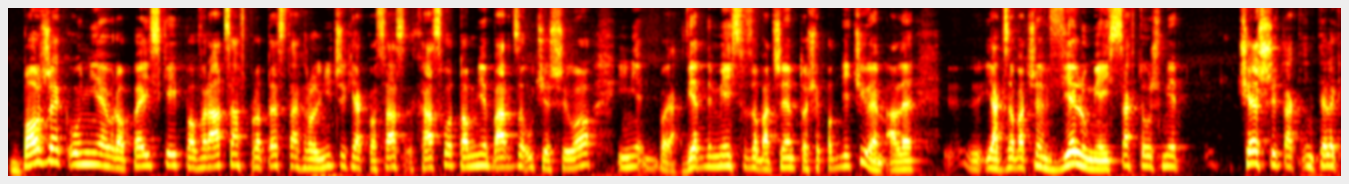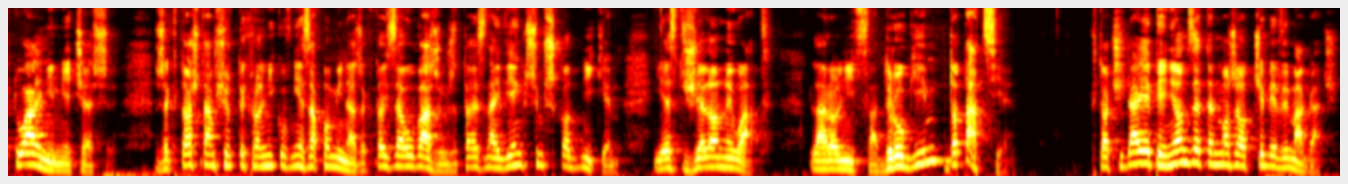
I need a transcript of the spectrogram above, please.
Bożek Unii Europejskiej powraca w protestach rolniczych jako hasło, to mnie bardzo ucieszyło i nie, bo jak w jednym miejscu zobaczyłem, to się podnieciłem, ale y, jak zobaczyłem w wielu miejscach, to już mnie cieszy, tak intelektualnie mnie cieszy, że ktoś tam wśród tych rolników nie zapomina, że ktoś zauważył, że to jest największym szkodnikiem. Jest Zielony Ład dla rolnictwa. Drugim dotacje. Kto ci daje pieniądze, ten może od ciebie wymagać.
